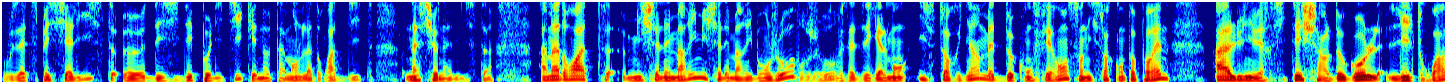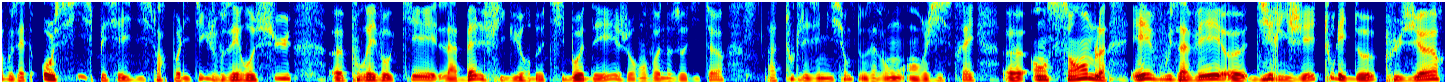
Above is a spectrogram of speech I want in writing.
Vous êtes spécialiste euh, des idées politiques et notamment de la droite dite nationaliste. À ma droite, Michel et Marie. Michel et Marie, bonjour. Bonjour. Vous êtes également historien, maître de conférence en histoire contemporaine à l'université Charles de Gaulle, Lille 3. Vous êtes aussi spécialiste d'histoire politique. Je vous ai reçu euh, pour évoquer la belle figure de Thibaudet. Je renvoie nos auditeurs à toutes les émissions que nous avons enregistrées euh, ensemble. Et vous avez euh, dirigé tous les deux plusieurs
